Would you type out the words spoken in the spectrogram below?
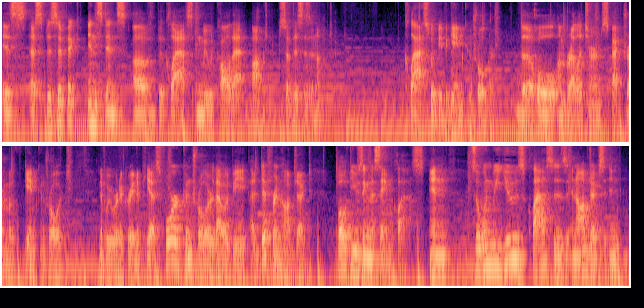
It's a specific instance of the class, and we would call that object. So this is an object. Class would be the game controller, the whole umbrella term spectrum of game controllers. And if we were to create a PS4 controller, that would be a different object, both using the same class. And so when we use classes and objects in,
